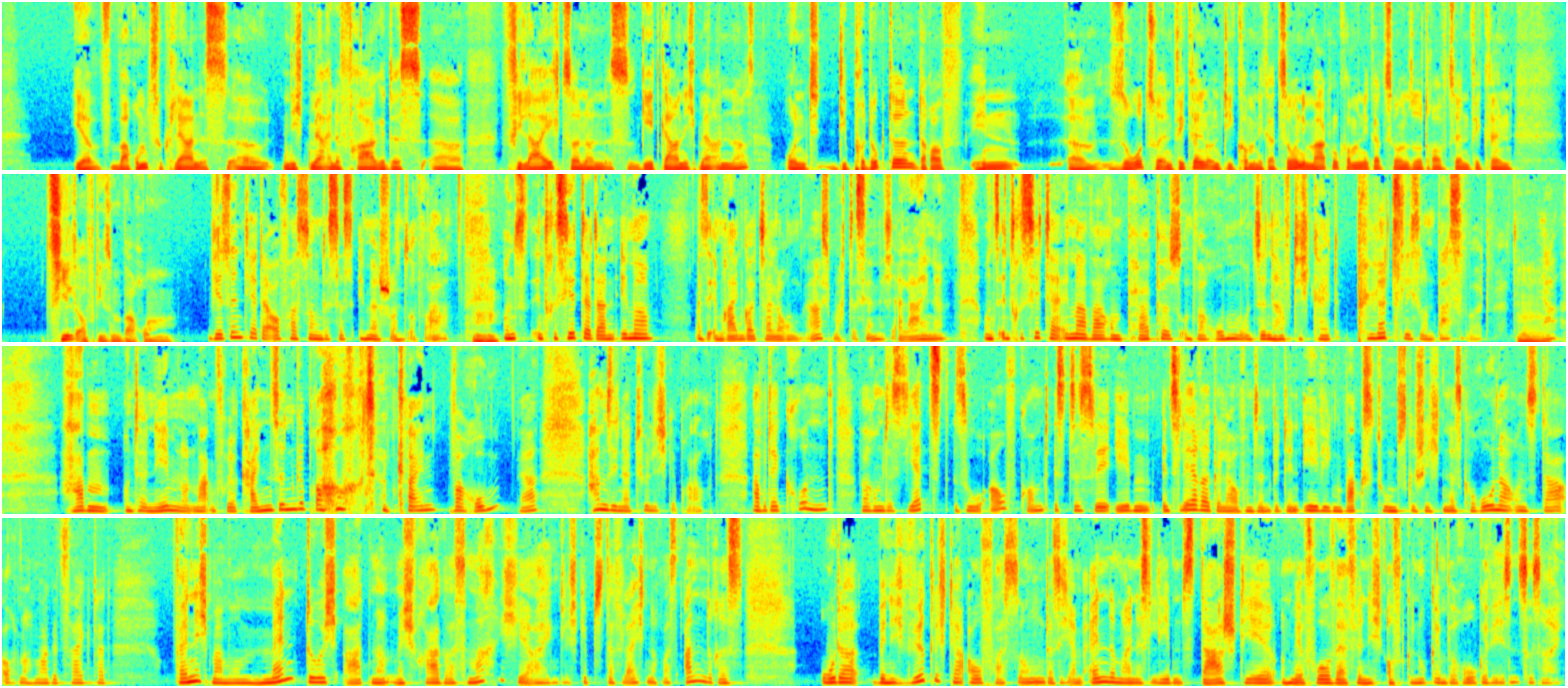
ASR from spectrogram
ihr Warum zu klären, ist äh, nicht mehr eine Frage des äh, vielleicht, sondern es geht gar nicht mehr anders. Und die Produkte daraufhin ähm, so zu entwickeln und die Kommunikation, die Markenkommunikation so drauf zu entwickeln, zielt auf diesem Warum. Wir sind ja der Auffassung, dass das immer schon so war. Mhm. Uns interessiert ja dann immer, also im Rheingold-Salon, ja, ich mache das ja nicht alleine. Uns interessiert ja immer, warum Purpose und Warum und Sinnhaftigkeit plötzlich so ein Buzzword wird. Mhm. Ja. Haben Unternehmen und Marken früher keinen Sinn gebraucht und kein Warum? Ja, haben sie natürlich gebraucht. Aber der Grund, warum das jetzt so aufkommt, ist, dass wir eben ins Leere gelaufen sind mit den ewigen Wachstumsgeschichten, dass Corona uns da auch nochmal gezeigt hat, wenn ich mal einen Moment durchatme und mich frage, was mache ich hier eigentlich? Gibt es da vielleicht noch was anderes? Oder bin ich wirklich der Auffassung, dass ich am Ende meines Lebens dastehe und mir vorwerfe, nicht oft genug im Büro gewesen zu sein?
